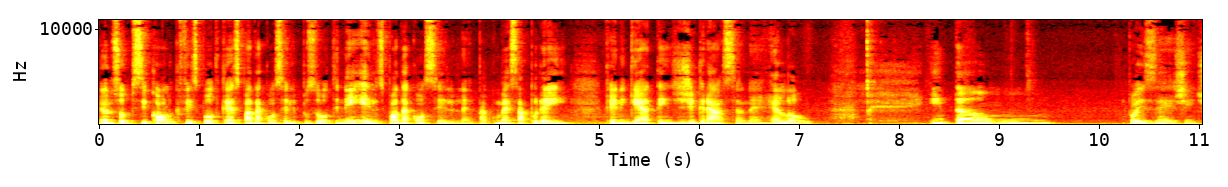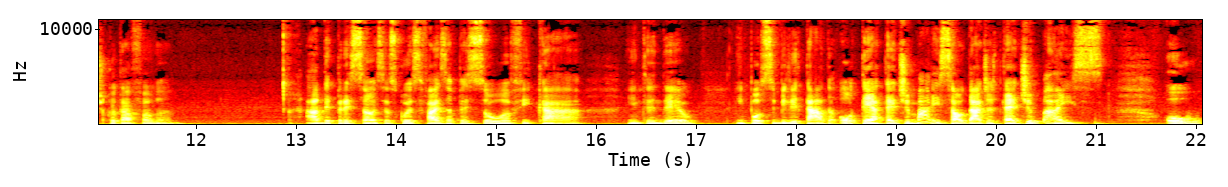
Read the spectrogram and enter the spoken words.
Eu não sou psicólogo que fiz podcast para dar conselho pros outros. E nem eles podem dar conselho, né? Pra começar por aí. Porque ninguém atende de graça, né? Hello? Então. Pois é, gente, o que eu tava falando. A depressão, essas coisas, faz a pessoa ficar. Entendeu? Impossibilitada ou ter até demais, saudade até demais. Ou,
